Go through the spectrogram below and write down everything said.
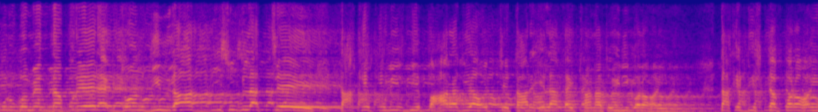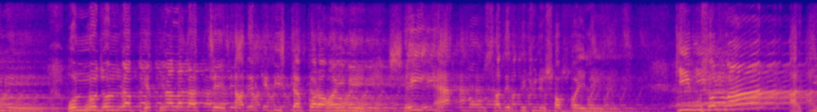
পূর্ব মেদিনীপুরের একজন দিন রাত বিষ তাকে পুলিশ দিয়ে পাহারা দেওয়া হচ্ছে। তার এলাকায় থানা তৈরি করা হয়নি। তাকে ডিস্টার্ব করা হয়নি। অন্যজনরা ফেতনা লাগাচ্ছে। তাদেরকে ডিস্টার্ব করা হয়নি। সেই এক নৌসাদের পিছনে সবাই লেগে আছে কি মুসলমান? আর কি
